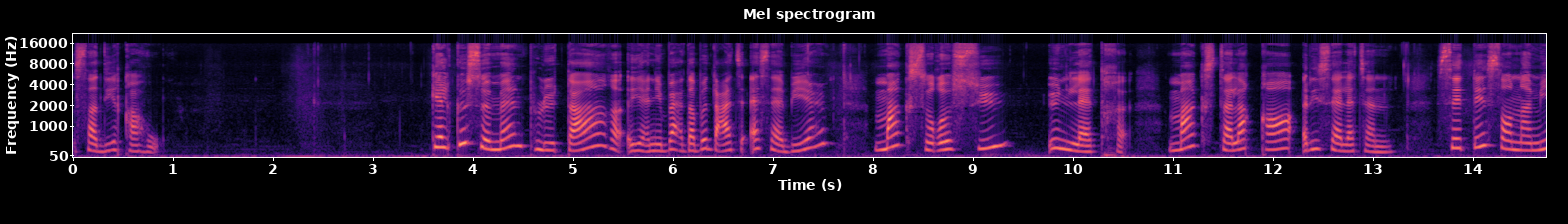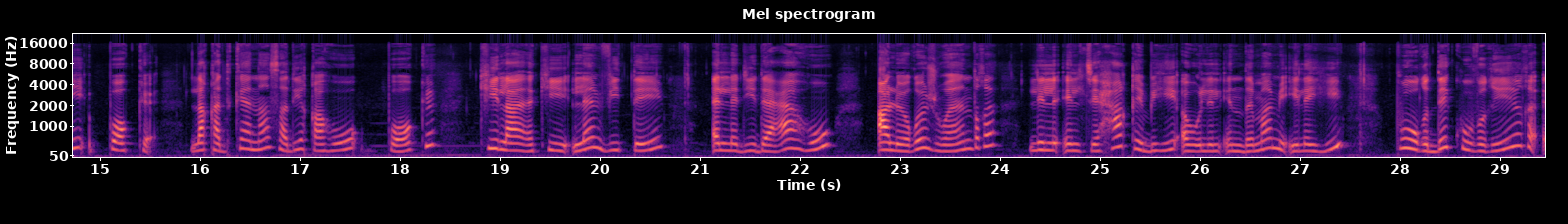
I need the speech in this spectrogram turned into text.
صديقه Quelques semaines plus tard, يعني بعد بضعة أسابيع ماكس reçut une lettre ماكس تلقى رسالة C'était son ami Poc لقد كان صديقه بوك qui l'invitait الذي دعاه à le rejoindre للالتحاق به أو للانضمام إليه pour découvrir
